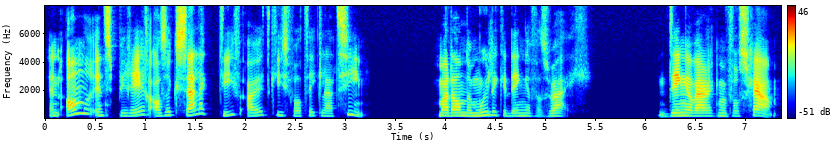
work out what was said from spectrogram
een ander inspireren als ik selectief uitkies wat ik laat zien, maar dan de moeilijke dingen verzwijg? Dingen waar ik me voor schaam.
